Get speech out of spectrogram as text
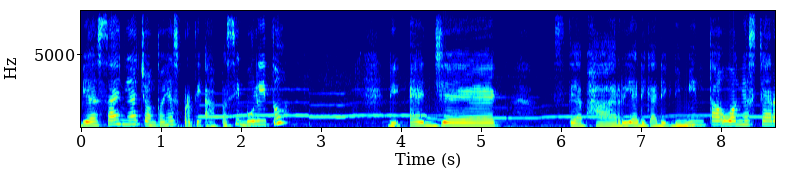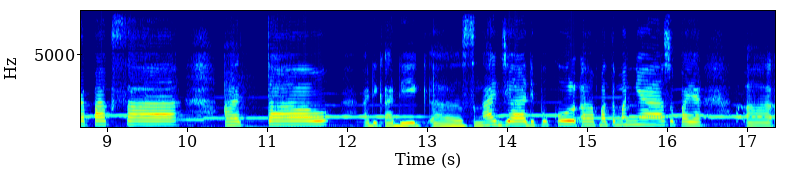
biasanya contohnya seperti apa sih bully itu? Diejek, setiap hari adik-adik diminta uangnya secara paksa, atau adik-adik uh, sengaja dipukul uh, sama temannya supaya uh,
